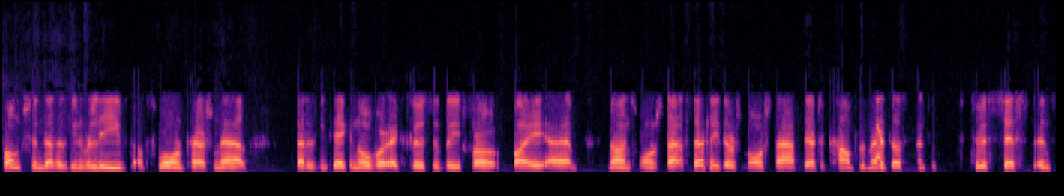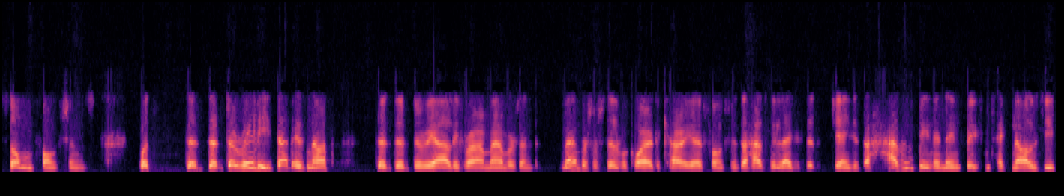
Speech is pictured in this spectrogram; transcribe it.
function that has been relieved of sworn personnel that has been taken over exclusively for, by um, non-sworn staff. Certainly, there's more staff there to complement us and to, to assist in some functions, but the, the, the really that is not the, the, the, reality for our members. And members are still required to carry out functions. There has been legislative changes. There hasn't been an increase in technology.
